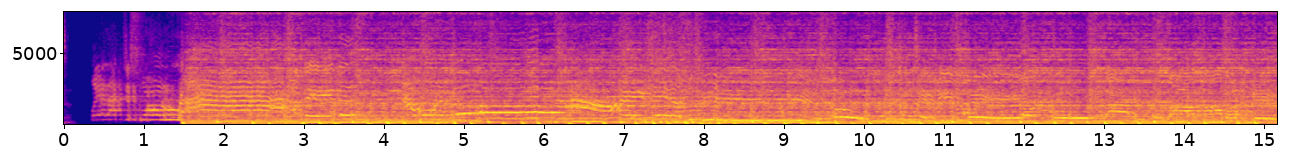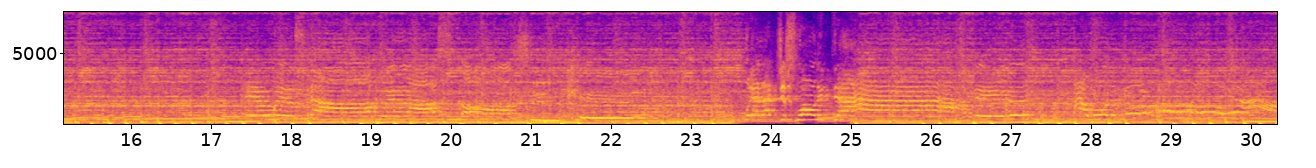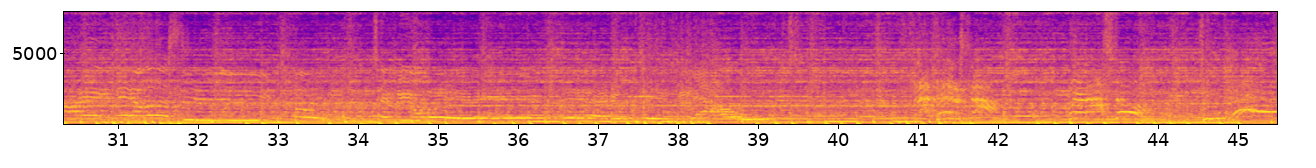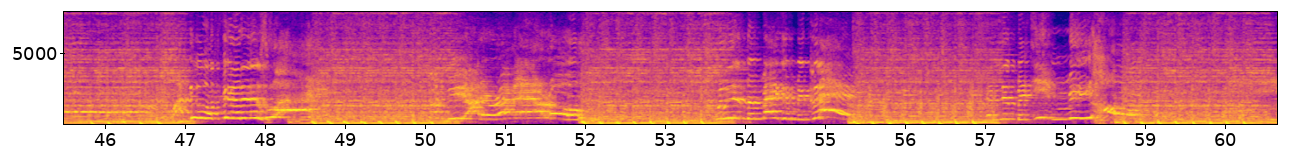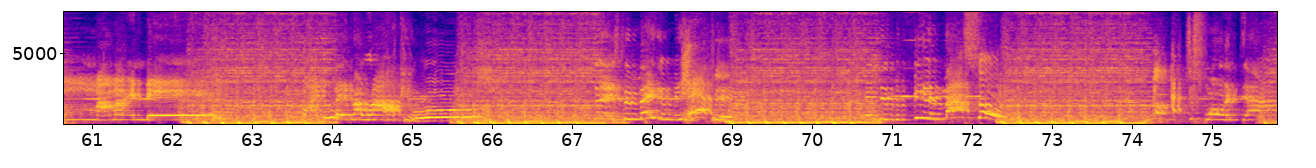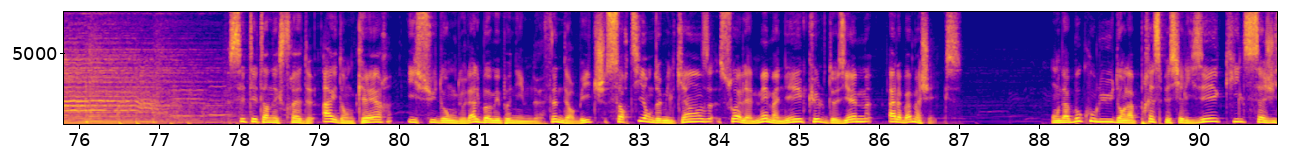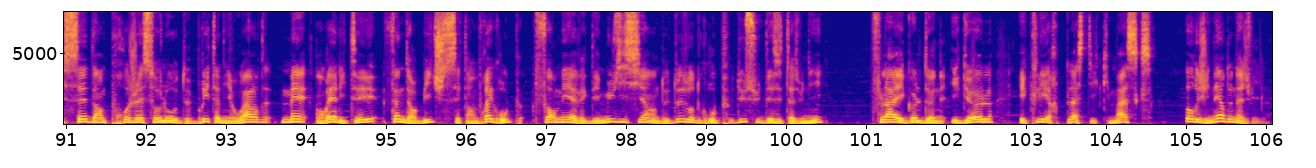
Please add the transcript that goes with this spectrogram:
C'était un extrait de I Don't Care, issu donc de l'album éponyme de Thunder Beach, sorti en 2015, soit la même année que le deuxième Alabama Shakes. On a beaucoup lu dans la presse spécialisée qu'il s'agissait d'un projet solo de Brittany Howard, mais en réalité, Thunder Beach, c'est un vrai groupe formé avec des musiciens de deux autres groupes du sud des États-Unis, Fly Golden Eagle et Clear Plastic Masks, originaires de Nashville.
